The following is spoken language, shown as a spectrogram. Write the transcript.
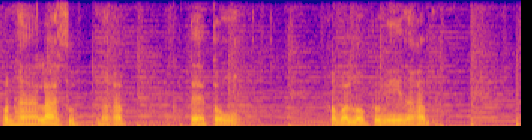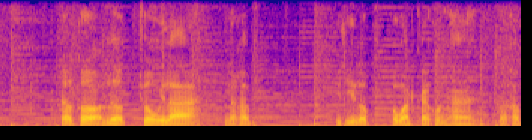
ค้นหาล่าสุดนะครับ แต่ตรงคำว่าลบตรงนี้นะครับ แล้วก็เลือกช่วงเวลานะครับ วิธีลบประวัติการค้นหานะครับ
